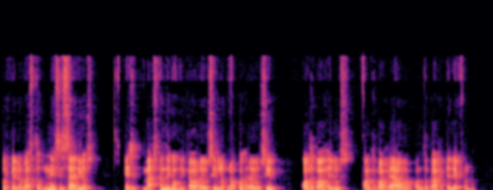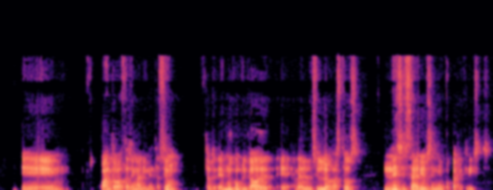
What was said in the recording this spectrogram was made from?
porque los gastos necesarios es bastante complicado reducirlos. No puedes reducir cuánto pagas de luz, cuánto pagas de agua, cuánto pagas de teléfono, eh, cuánto gastas en alimentación. Entonces, es muy complicado de, eh, reducir los gastos necesarios en épocas de crisis.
